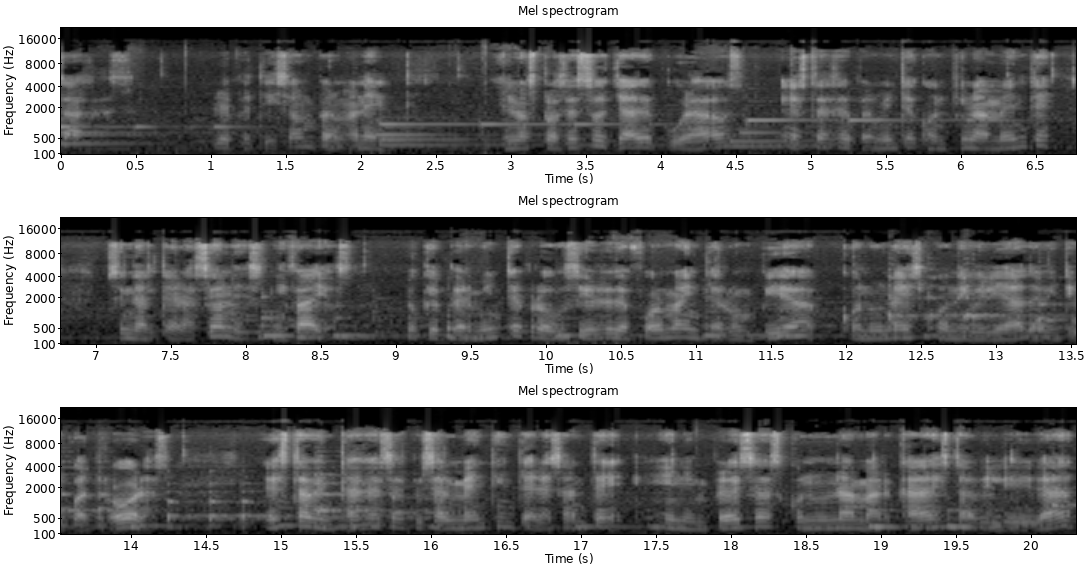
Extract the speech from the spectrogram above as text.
Ventajas. Repetición permanente. En los procesos ya depurados, este se permite continuamente sin alteraciones ni fallos, lo que permite producir de forma interrumpida con una disponibilidad de 24 horas. Esta ventaja es especialmente interesante en empresas con una marcada estabilidad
